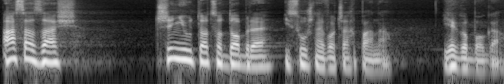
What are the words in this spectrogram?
Asa zaś czynił to, co dobre i słuszne w oczach Pana, jego Boga.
